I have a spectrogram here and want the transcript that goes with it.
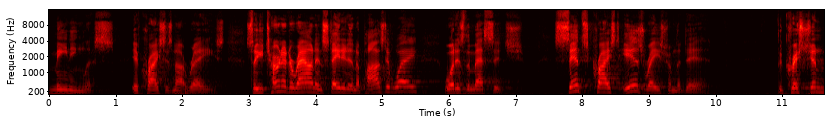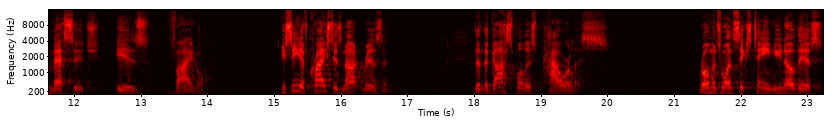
meaningless if Christ is not raised. So you turn it around and state it in a positive way. What is the message? Since Christ is raised from the dead, the Christian message is vital. You see, if Christ is not risen, then the gospel is powerless. Romans 1:16, you know this,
